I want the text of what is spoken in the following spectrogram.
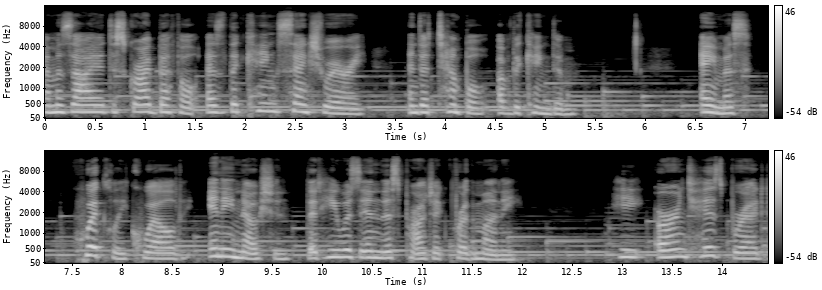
Amaziah described Bethel as the king's sanctuary and a temple of the kingdom. Amos quickly quelled any notion that he was in this project for the money. He earned his bread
